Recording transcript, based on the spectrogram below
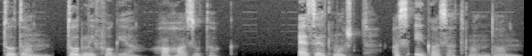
Tudom, tudni fogja, ha hazudok. Ezért most az igazat mondom.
